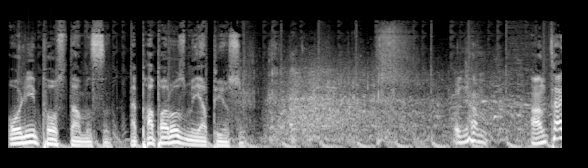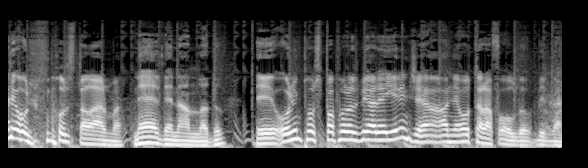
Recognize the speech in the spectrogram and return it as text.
Olimpos'ta mısın? Ha, paparoz mu yapıyorsun? Hocam Antalya Olimpos'talar mı? Nereden anladın? Ee, Olimpos Paparoz bir araya gelince hani o taraf oldu birden.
